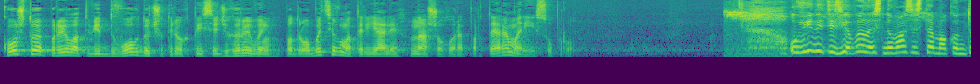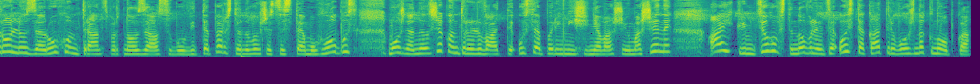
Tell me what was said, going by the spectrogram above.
Коштує прилад від 2 до 4 тисяч гривень. Подробиці в матеріалі нашого репортера Марії Супрун. У Вінниці з'явилась нова система контролю за рухом транспортного засобу. Відтепер, встановивши систему «Глобус», можна не лише контролювати усе переміщення вашої машини, а й, крім цього, встановлюється ось така тривожна кнопка.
